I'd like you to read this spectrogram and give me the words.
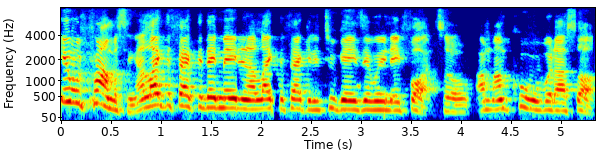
it was promising. I like the fact that they made it. And I like the fact that the two games they were in, they fought. So I'm, I'm cool with what I saw.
